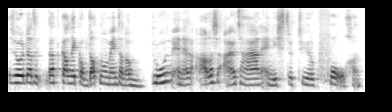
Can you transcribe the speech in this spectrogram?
zodat ik, dat kan ik op dat moment dan ook doen en er alles uithalen en die structuur ook volgen.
